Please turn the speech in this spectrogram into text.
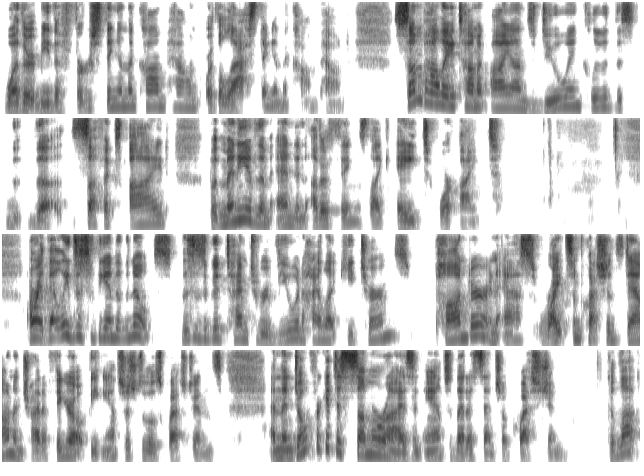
whether it be the first thing in the compound or the last thing in the compound. Some polyatomic ions do include the, the suffix "ide," but many of them end in other things like "ate" or "ite." All right, that leads us to the end of the notes. This is a good time to review and highlight key terms, ponder and ask, write some questions down and try to figure out the answers to those questions. And then don't forget to summarize and answer that essential question. Good luck.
